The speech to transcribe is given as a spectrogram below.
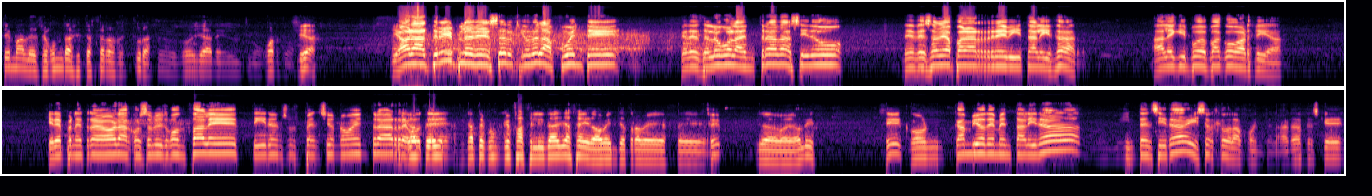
tema de segundas y terceras lecturas, ¿eh? sobre todo ya en el último cuarto. Sí. Y ahora triple de Sergio de la Fuente, que desde luego la entrada ha sido necesaria para revitalizar al equipo de Paco García. Quiere penetrar ahora José Luis González, tiro en suspensión no entra, rebote. Fíjate, fíjate con qué facilidad ya se ha ido a 20 otra vez eh, Sí. De Valladolid. Sí, con cambio de mentalidad, intensidad y Sergio de la Fuente. La verdad es que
